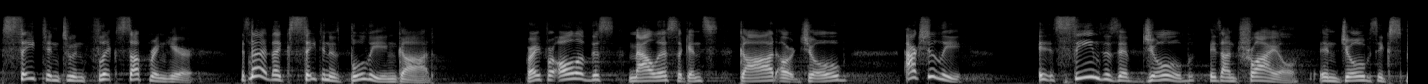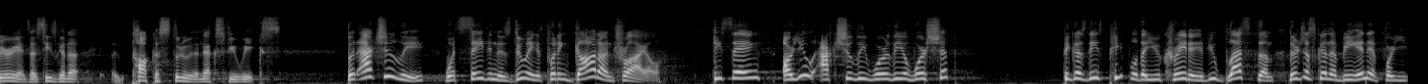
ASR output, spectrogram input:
Satan to inflict suffering here. It's not like Satan is bullying God, right? For all of this malice against God or Job, actually, it seems as if Job is on trial in Job's experience, as he's going to talk us through the next few weeks. But actually, what Satan is doing is putting God on trial. He's saying, Are you actually worthy of worship? Because these people that you created, if you bless them, they're just going to be in it for, you,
